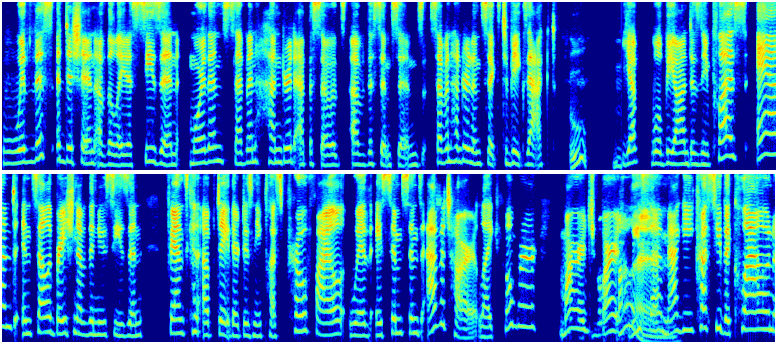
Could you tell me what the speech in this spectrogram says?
with this edition of the latest season, more than 700 episodes of The Simpsons, 706 to be exact, Ooh. Mm. Yep, will be on Disney Plus. And in celebration of the new season, fans can update their Disney Plus profile with a Simpsons avatar like Homer, Marge, Oh, Bart, Lisa. Maggie, Krusty the Clown,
